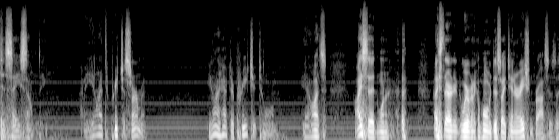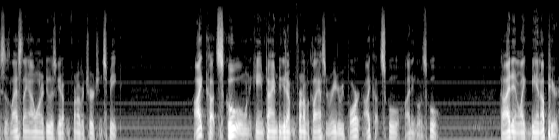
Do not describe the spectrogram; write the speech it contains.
to say something. I mean, you don't have to preach a sermon. You don't have to preach it to them. You know, it's. I said when I started, we were going to come home with this itineration process. I said, last thing I want to do is get up in front of a church and speak. I cut school when it came time to get up in front of a class and read a report. I cut school. I didn't go to school. I didn't like being up here.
